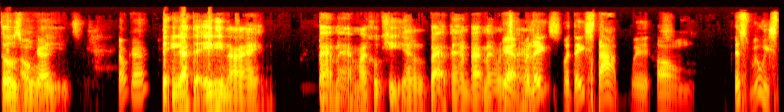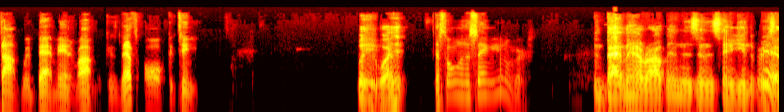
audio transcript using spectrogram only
those okay. movies. Okay. Then you got the 89 Batman, Michael Keaton, Batman, Batman Returns. Yeah, but they but they stopped with um this really stopped with Batman and Robin because that's all continued. Wait, what? That's all in the same universe. Batman and Robin is in the same universe. Yeah,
